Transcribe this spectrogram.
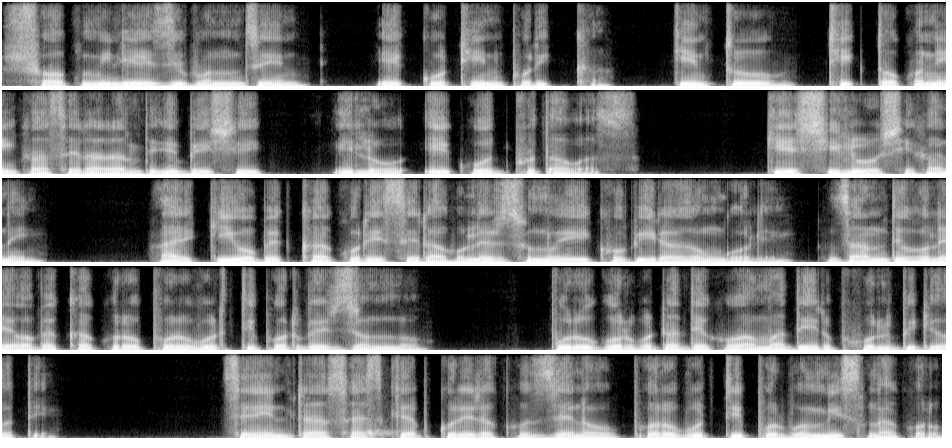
সব মিলিয়ে জীবন যেন এক কঠিন পরীক্ষা। কিন্তু ঠিক তখনই গাছের আড়াল থেকে বেশি এলো এক অদ্ভুত আওয়াজ। কে ছিল সেখানে? আর কি অপেক্ষা করেছে রাহুলের জন্য এই কবিরা জঙ্গলে? জানতে হলে অপেক্ষা করো পরবর্তী পর্বের জন্য। পুরো গল্পটা দেখো আমাদের ফুল ভিডিওতে। চ্যানেলটা সাবস্ক্রাইব করে রাখো যেন পরবর্তী পর্ব মিস না করো।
